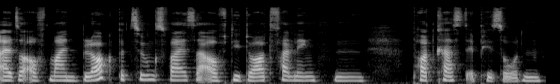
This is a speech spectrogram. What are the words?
also auf meinen Blog beziehungsweise auf die dort verlinkten Podcast-Episoden.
